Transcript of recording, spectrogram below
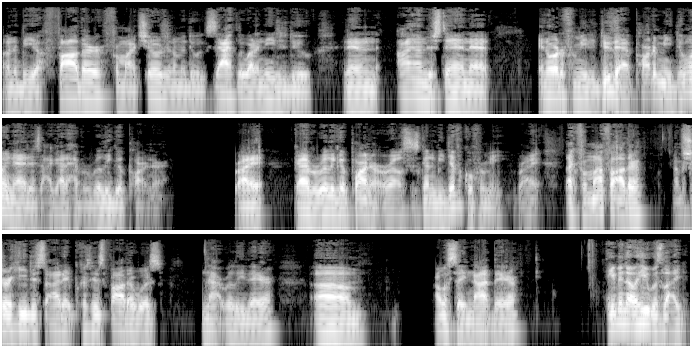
I'm going to be a father for my children. I'm going to do exactly what I need to do. And I understand that in order for me to do that, part of me doing that is I got to have a really good partner, right? Got to have a really good partner, or else it's going to be difficult for me, right? Like for my father, I'm sure he decided because his father was not really there. Um, I would say not there, even though he was like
